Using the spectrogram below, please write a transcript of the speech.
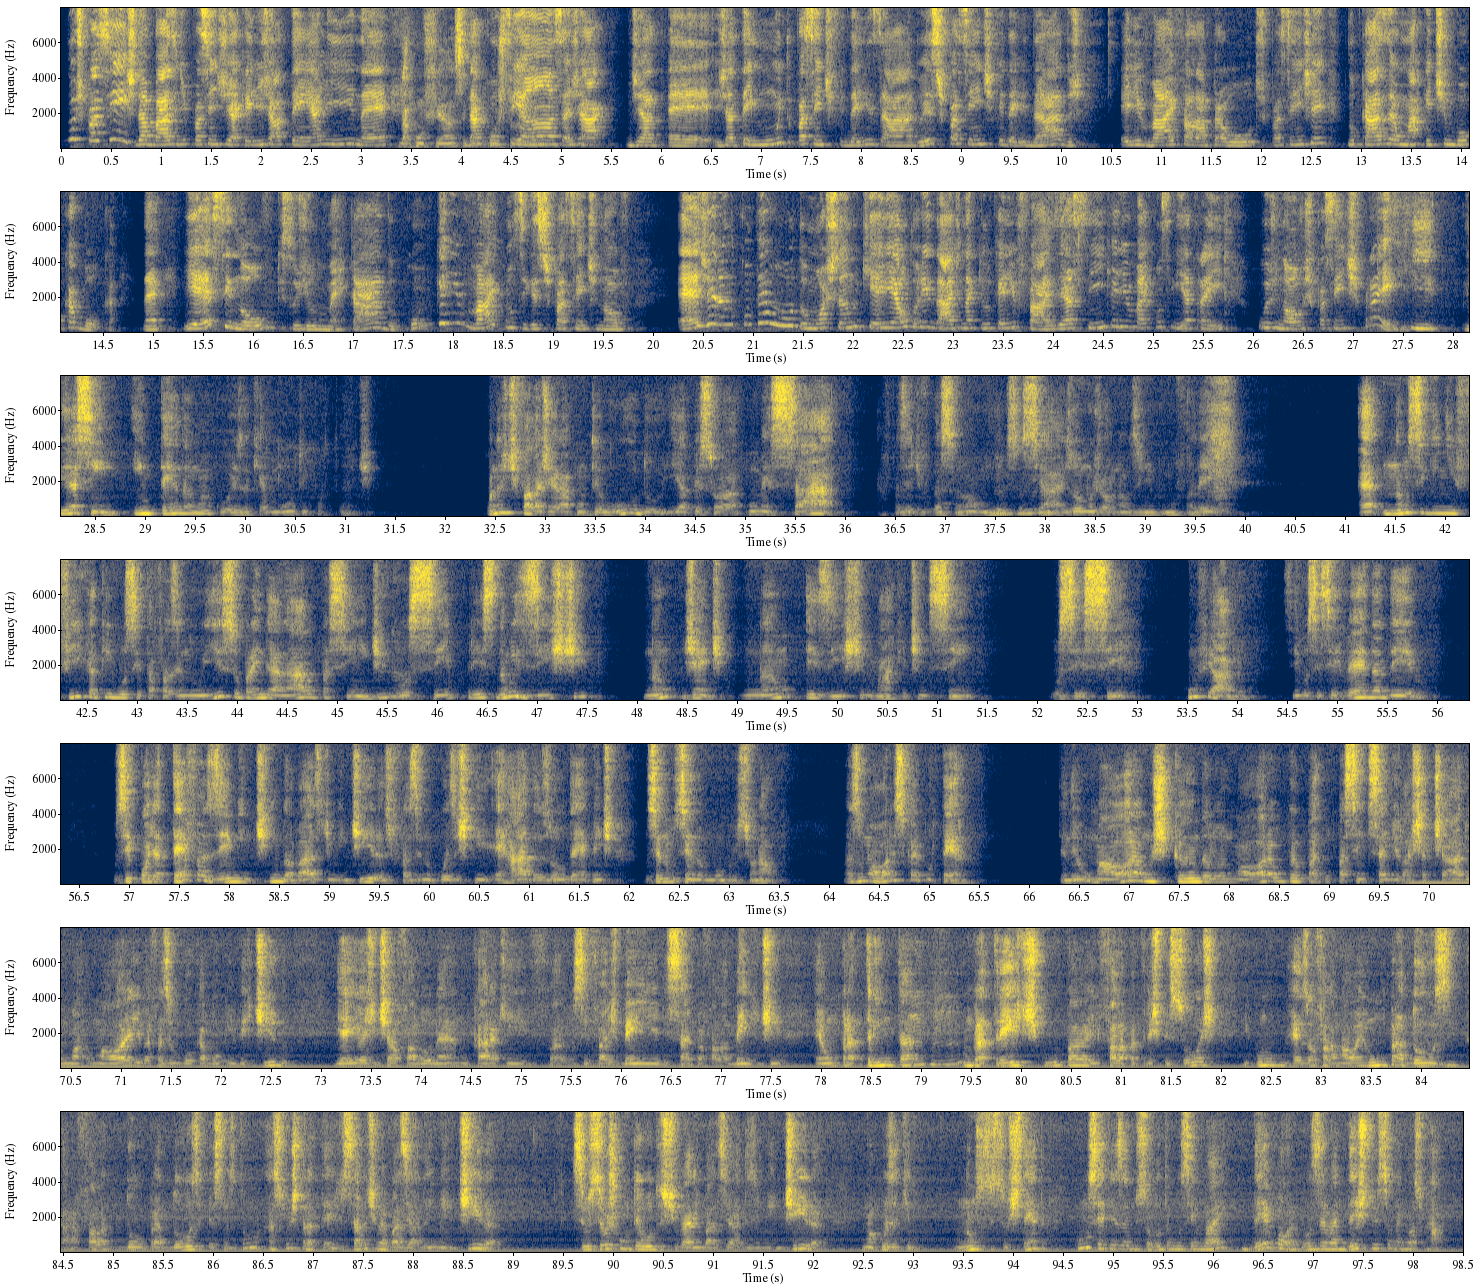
Dos pacientes, da base de pacientes já que ele já tem ali, né? Da confiança. Da confiança, já, já, é, já tem muito paciente fidelizado. Esses pacientes fidelizados, ele vai falar para outros pacientes, no caso é o marketing boca a boca. Né? E esse novo que surgiu no mercado, como que ele vai conseguir esses pacientes novos? É gerando conteúdo, mostrando que ele é autoridade naquilo que ele faz. É assim que ele vai conseguir atrair os novos pacientes para ele. E, e assim, entenda uma coisa que é muito importante. Quando a gente fala gerar conteúdo e a pessoa começar a fazer divulgação em redes uhum. sociais ou no jornalzinho, como eu falei, é, não significa que você está fazendo isso para enganar o paciente. Não. Você precisa. Não existe. Não, gente, não existe marketing sem você ser confiável, sem você ser verdadeiro. Você pode até fazer mentindo à base de mentiras, fazendo coisas que erradas ou de repente você não sendo um bom profissional. Mas uma hora isso cai por terra. Entendeu? Uma hora um escândalo, uma hora o, o paciente sai de lá chateado, uma, uma hora ele vai fazer um boca a boca invertido. E aí a gente já falou, né? Um cara que você faz bem e ele sai para falar bem de ti é um para 30, uhum. um para 3, desculpa, ele fala para três pessoas. E quando resolve falar mal, é um para 12. O cara fala para 12 pessoas. Então, a sua estratégia, se ela estiver baseada em mentira, se os seus conteúdos estiverem baseados em mentira, uma coisa que não se sustenta, com certeza absoluta você vai devorar, você vai destruir seu negócio rápido.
